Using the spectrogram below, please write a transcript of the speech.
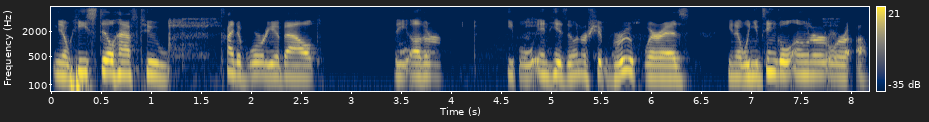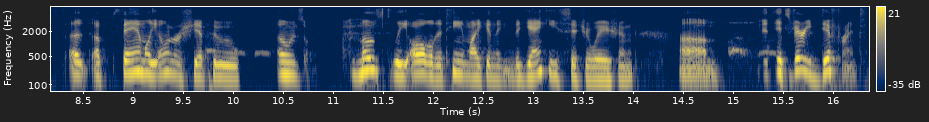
you know, he still has to kind of worry about the other people in his ownership group. Whereas, you know, when you single owner or a, a, a family ownership who owns mostly all of the team, like in the, the Yankees situation, um, it, it's very different.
